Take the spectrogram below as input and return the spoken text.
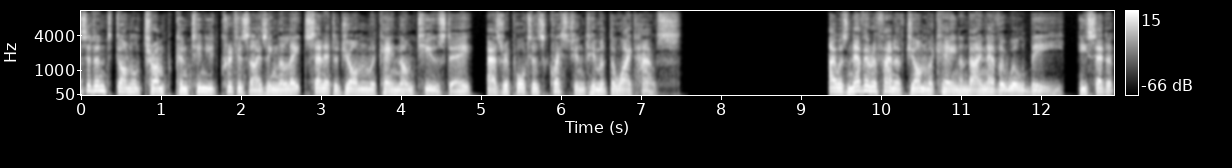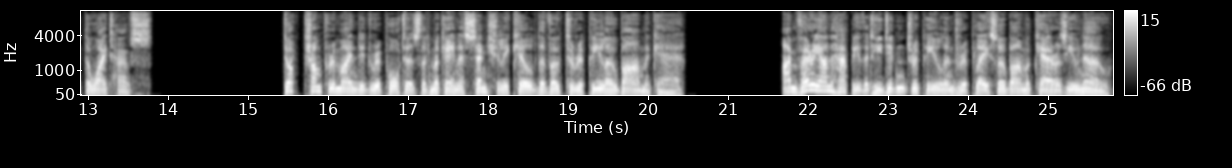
President Donald Trump continued criticizing the late Senator John McCain on Tuesday, as reporters questioned him at the White House. I was never a fan of John McCain and I never will be, he said at the White House. Trump reminded reporters that McCain essentially killed the vote to repeal Obamacare. I'm very unhappy that he didn't repeal and replace Obamacare as you know,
